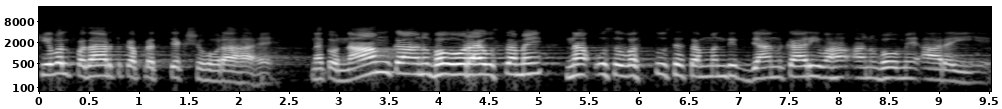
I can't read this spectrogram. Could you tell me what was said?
केवल पदार्थ का प्रत्यक्ष हो रहा है। न तो नाम का अनुभव हो रहा है उस समय, न उस वस्तु से संबंधित जानकारी वहाँ अनुभव में आ रही है।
